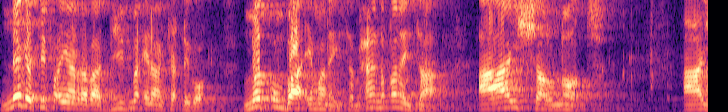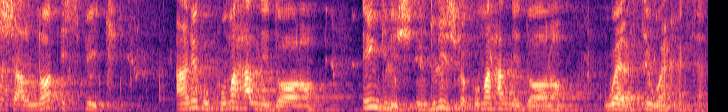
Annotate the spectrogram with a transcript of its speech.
Negative ayaan rabaa diidmo inaan ka dhigo. Not unbaa imanaysa. Maxay noqonaysaa? I shall not. I shall not speak. Anigu kuma hadli doono. English englishka kuma hadli doono. Well si wanaagsan.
